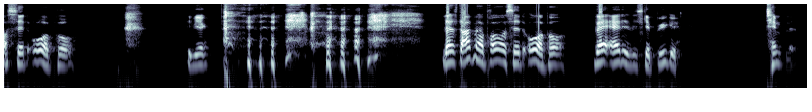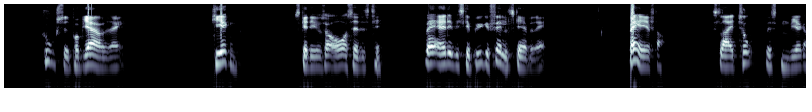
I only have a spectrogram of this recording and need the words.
at sætte ord på. Det virker. lad os starte med at prøve at sætte ord på, hvad er det, vi skal bygge templet, huset på bjerget af. Kirken skal det jo så oversættes til. Hvad er det, vi skal bygge fællesskabet af? Bagefter, slide 2, hvis den virker,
